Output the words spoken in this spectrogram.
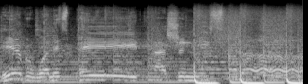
everyone is paid. Fashionista.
